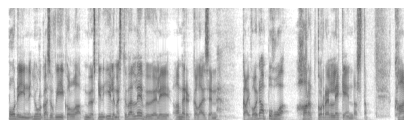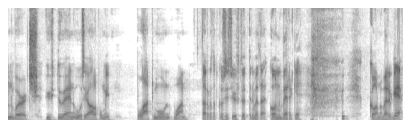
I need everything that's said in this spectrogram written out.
podin julkaisuviikolla myöskin ilmestyvä levy, eli amerikkalaisen, kai voidaan puhua hardcore-legendasta, Converge, yhtyeen uusi albumi Blood Moon One. Tarkoitatko siis yhtyettä nimeltä Converge? Converge.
